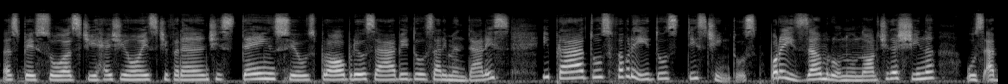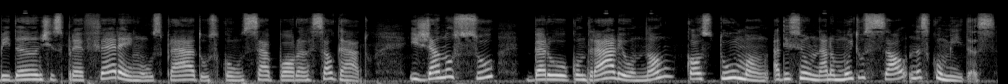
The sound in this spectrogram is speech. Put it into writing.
As pessoas de regiões diferentes têm seus próprios hábitos alimentares e pratos favoritos distintos. Por exemplo, no norte da China, os habitantes preferem os pratos com sabor salgado e já no sul, pelo contrário, não costumam adicionar muito sal nas comidas.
